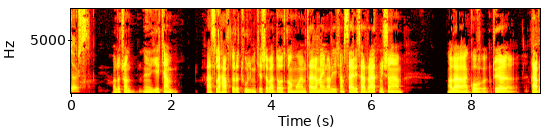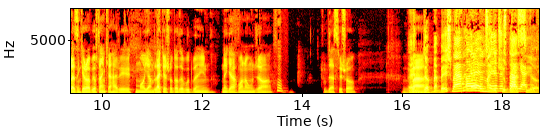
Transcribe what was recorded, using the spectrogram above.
درست. حالا چون یکم فصل هفت داره طول می‌کشه و دادگاه مهمتره من اینا رو یکم سریعتر رد میشم حالا گفت توی قبل از اینکه راه بیفتن که هری مایملکش رو داده بود به این نگهبان اونجا چوب دستیشو و بهش آره، برنگردون مگه بهش چوب دستی. رو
